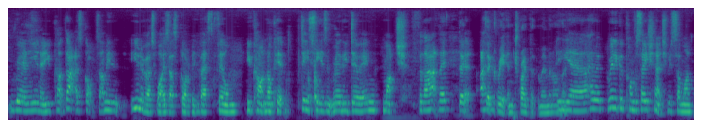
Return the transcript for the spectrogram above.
really, you know, you cut that has got to, I mean, universe wise, that's got to be the best film. You can't knock it. DC isn't really doing much for that. They, They're, I- they're creating Tripe at the moment, aren't they? yeah, I had a really good conversation actually with someone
